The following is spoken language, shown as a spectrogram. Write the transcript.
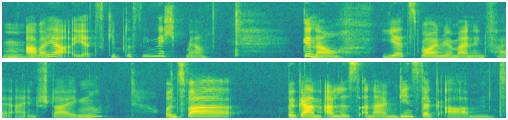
Mhm. Aber ja, jetzt gibt es ihn nicht mehr. Genau, jetzt wollen wir mal in den Fall einsteigen. Und zwar begann alles an einem Dienstagabend,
